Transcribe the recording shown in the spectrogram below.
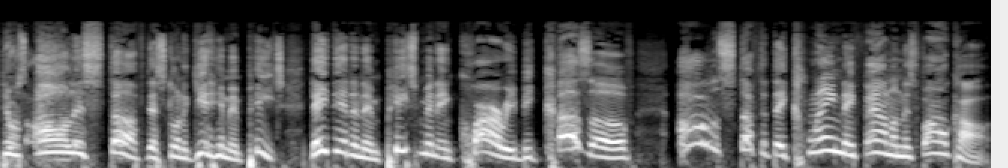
There was all this stuff that's going to get him impeached. They did an impeachment inquiry because of all the stuff that they claim they found on this phone call.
